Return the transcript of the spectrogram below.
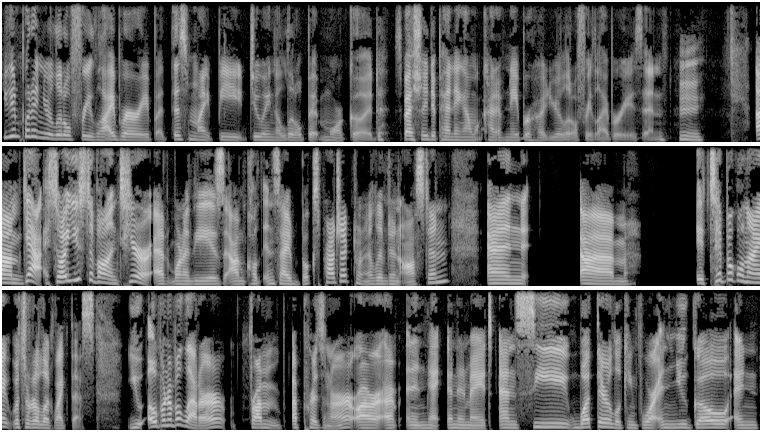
you can put in your little free library, but this might be doing a little bit more good, especially depending on what kind of neighborhood your little free library is in. Um, yeah, so I used to volunteer at one of these um, called Inside Books Project when I lived in Austin, and um, a typical night would sort of look like this: you open up a letter from a prisoner or an inmate, an inmate, and see what they're looking for, and you go and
